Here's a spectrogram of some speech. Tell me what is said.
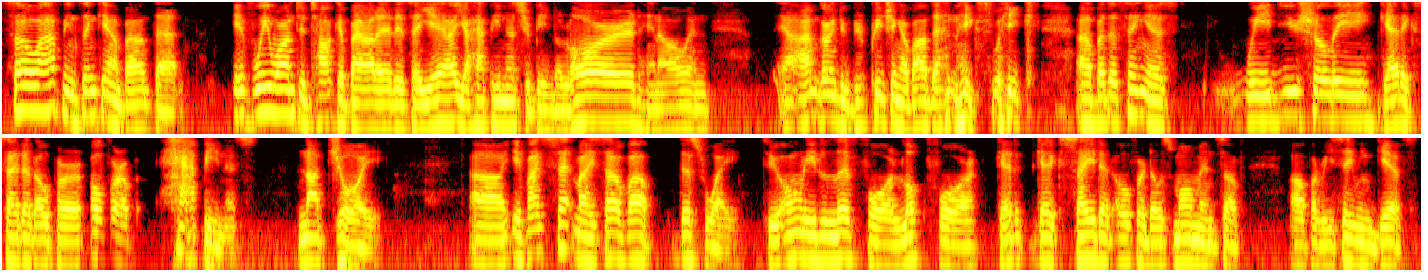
So I've been thinking about that. If we want to talk about it, it's say, yeah, your happiness should be in the Lord, you know, and I'm going to be preaching about that next week. Uh, but the thing is, we usually get excited over over happiness, not joy. Uh, if I set myself up this way to only live for, look for, get get excited over those moments of of receiving gifts,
